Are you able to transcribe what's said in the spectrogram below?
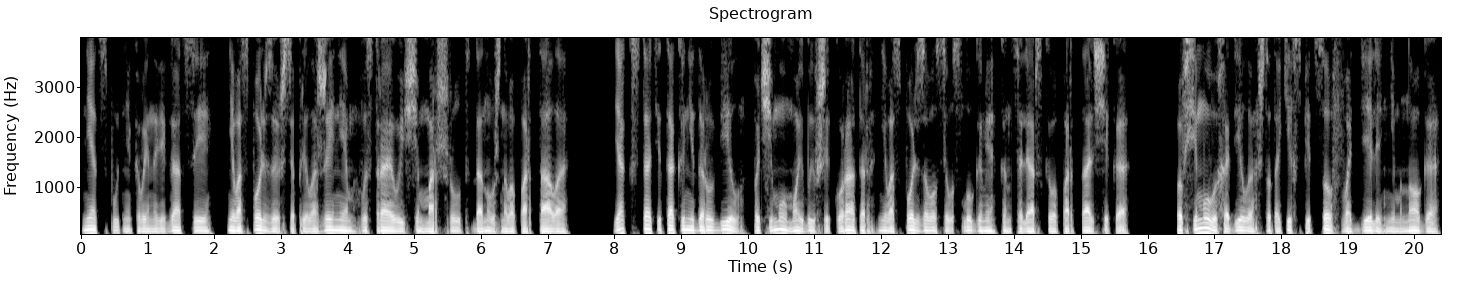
Нет спутниковой навигации, не воспользуешься приложением, выстраивающим маршрут до нужного портала. Я, кстати, так и не дорубил, почему мой бывший куратор не воспользовался услугами канцелярского портальщика. По всему выходило, что таких спецов в отделе немного,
